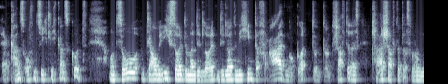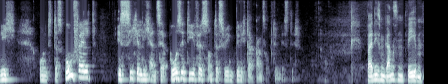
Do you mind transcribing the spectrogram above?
er kann es offensichtlich ganz gut. Und so, glaube ich, sollte man den Leuten, die Leute nicht hinterfragen, oh Gott, und, und schafft er das? Klar schafft er das, warum nicht? Und das Umfeld ist sicherlich ein sehr positives und deswegen bin ich da ganz optimistisch. Bei diesem ganzen Beben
